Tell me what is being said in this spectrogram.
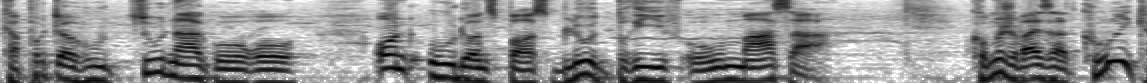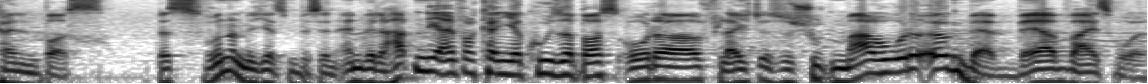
Kaputter Hut Tsunagoro und Udons Boss Blutbrief Omasa. Komischerweise hat Kuri keinen Boss. Das wundert mich jetzt ein bisschen. Entweder hatten die einfach keinen Yakuza-Boss oder vielleicht ist es Shuten Maru oder irgendwer. Wer weiß wohl.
